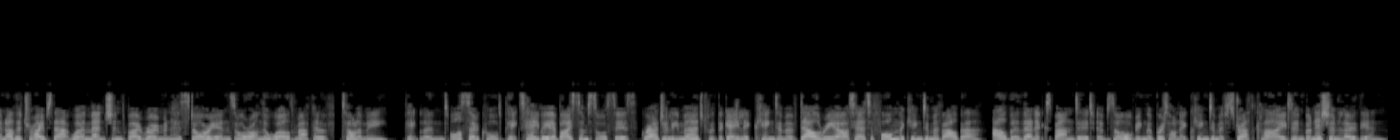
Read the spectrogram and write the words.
and other tribes that were mentioned by Roman historians or on the world map of Ptolemy. Pictland, also called Pictavia by some sources, gradually merged with the Gaelic kingdom of Dalriata to form the kingdom of Alba. Alba then expanded, absorbing the Brittonic kingdom of Strathclyde and Bernician Lothian,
